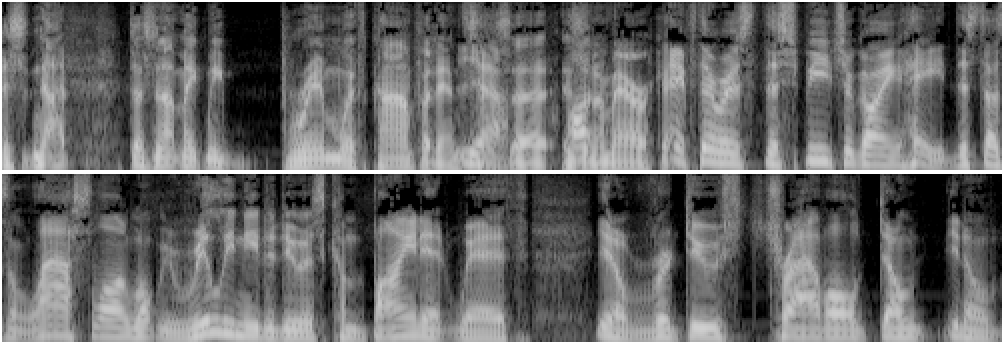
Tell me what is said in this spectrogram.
is not does not make me brim with confidence as a as an Uh, American. If there was the speech of going, hey, this doesn't last long, what we really need to do is combine it with, you know, reduced travel, don't, you know,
